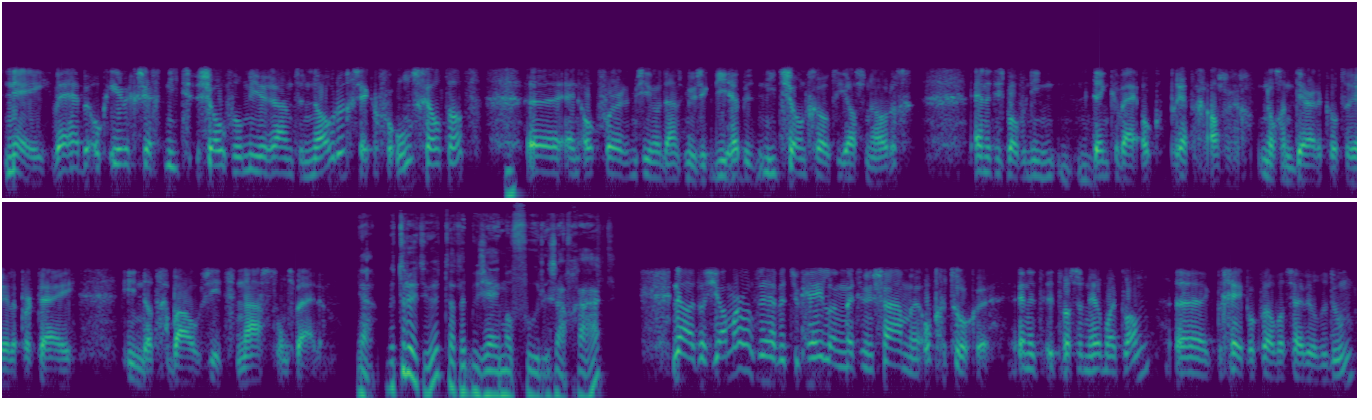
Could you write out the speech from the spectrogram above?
Nee, wij hebben ook eerlijk gezegd niet zoveel meer ruimte nodig. Zeker voor ons geldt dat. Uh, en ook voor het Museum of Dance Music. Die hebben niet zo'n grote jas nodig. En het is bovendien, denken wij, ook prettig als er nog een derde culturele partij in dat gebouw zit naast ons beiden. Ja, betreurt u het dat het Museum Food is afgehaakt? Nou, het was jammer, want we hebben natuurlijk heel lang met hun samen opgetrokken. En het, het was een heel mooi plan. Uh, ik begreep ook wel wat zij wilden doen.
